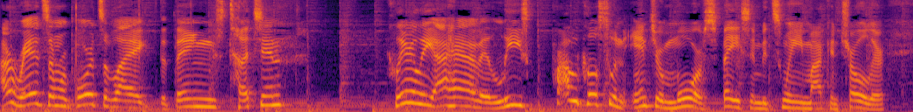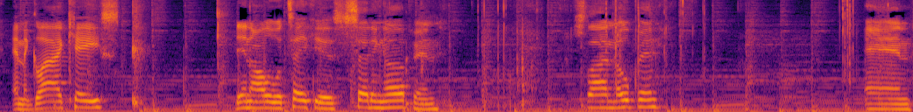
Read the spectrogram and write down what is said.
I read some reports of like the things touching. Clearly, I have at least probably close to an inch or more of space in between my controller and the glide case. Then all it will take is setting up and sliding open. And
